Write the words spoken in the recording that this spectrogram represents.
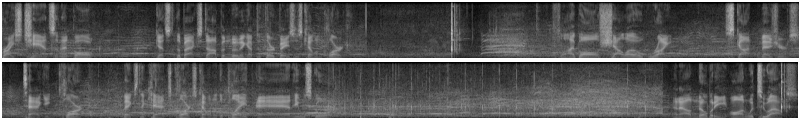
Bryce Chance, and that ball gets to the backstop, and moving up to third base is Kellum Clark. Fly ball, shallow right. Scott measures, tagging Clark, makes the catch. Clark's coming to the plate, and he will score. And now nobody on with two outs.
